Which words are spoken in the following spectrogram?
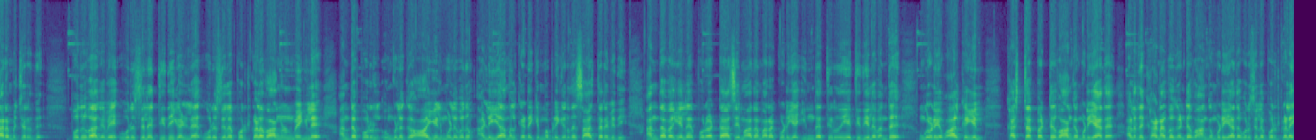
ஆரம்பிச்சிருது. பொதுவாகவே ஒரு சில திதிகளில் ஒரு சில பொருட்களை வாங்கணும்னு வைங்களே அந்த பொருள் உங்களுக்கு ஆயுள் முழுவதும் அழியாமல் கிடைக்கும் அப்படிங்கிறது சாஸ்திர விதி. அந்த வகையில் புரட்டாசி மாதம் வரக்கூடிய இந்த திருதியை திதியில் வந்து உங்களுடைய வாழ்க்கையில் கஷ்டப்பட்டு வாங்க முடியாத அல்லது கனவு கண்டு வாங்க முடியாத ஒரு சில பொருட்களை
